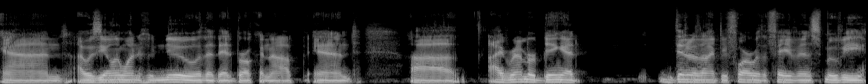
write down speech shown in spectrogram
And I was the only one who knew that they'd broken up. And uh, I remember being at dinner the night before with a famous movie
